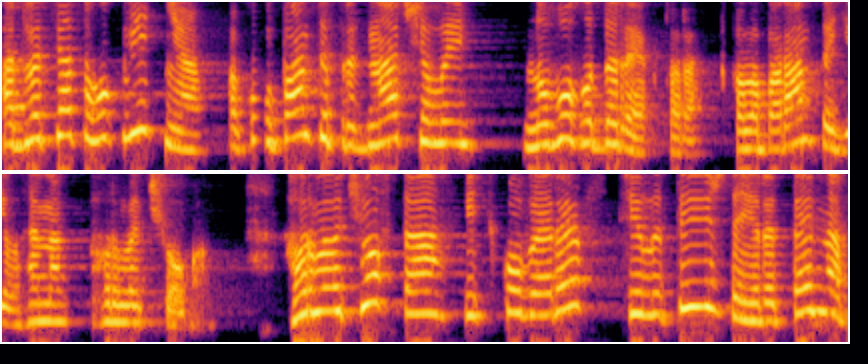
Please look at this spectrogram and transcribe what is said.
А 20 квітня окупанти призначили нового директора, колаборанта Євгена Горлачова. Горлачов та військовий РФ цілий тиждень ретельно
